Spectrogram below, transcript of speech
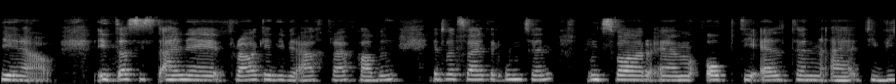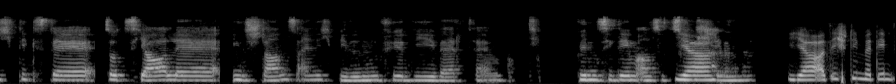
Genau. Das ist eine Frage, die wir auch drauf haben, etwas weiter unten. Und zwar, ähm, ob die Eltern äh, die wichtigste soziale Instanz eigentlich bilden für die Werte. Würden Sie dem also Ja. zustimmen? Ja, also ich stimme dem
